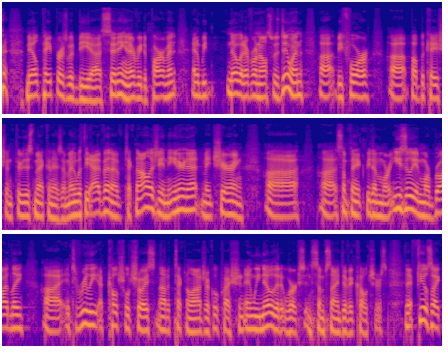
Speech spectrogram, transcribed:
mailed papers would be uh, sitting in every department, and we know what everyone else was doing uh, before uh, publication through this mechanism. And with the advent of technology and the internet, made sharing uh, uh, something that could be done more easily and more broadly. Uh, it's really a cultural choice, not a technological question, and we know that it works in some scientific cultures. And it feels like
